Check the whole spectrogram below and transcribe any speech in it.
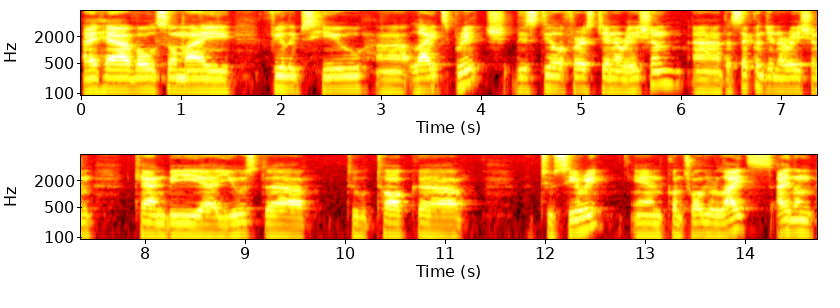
I have also my Philips Hue uh, Lights Bridge. This is still a first generation. Uh, the second generation can be uh, used uh, to talk to Siri and control your lights. I don't,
